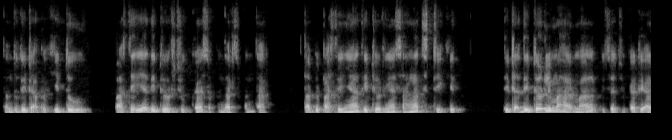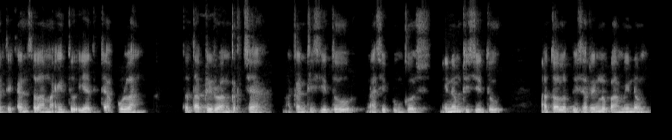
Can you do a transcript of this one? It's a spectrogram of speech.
Tentu tidak begitu. Pasti ia tidur juga sebentar-sebentar. Tapi pastinya tidurnya sangat sedikit. Tidak tidur lima harmal bisa juga diartikan selama itu ia tidak pulang. Tetap di ruang kerja, makan di situ, nasi bungkus, minum di situ. Atau lebih sering lupa minum,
